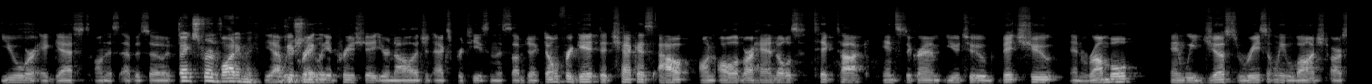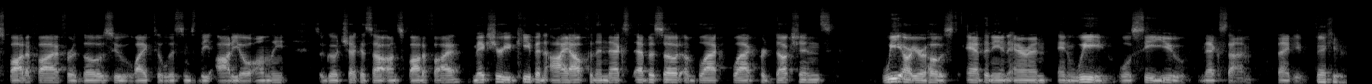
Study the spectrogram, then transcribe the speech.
you were a guest on this episode. Thanks for inviting me. Yeah, I we greatly it. appreciate your knowledge and expertise in this subject. Don't forget to check us out on all of our handles TikTok, Instagram, YouTube, BitChute, and Rumble. And we just recently launched our Spotify for those who like to listen to the audio only. So go check us out on Spotify. Make sure you keep an eye out for the next episode of Black Flag Productions. We are your hosts, Anthony and Aaron, and we will see you next time. Thank you. Thank you.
